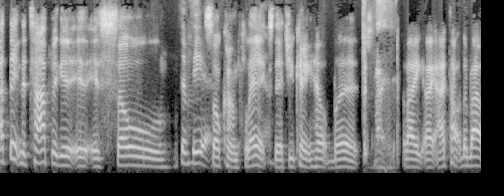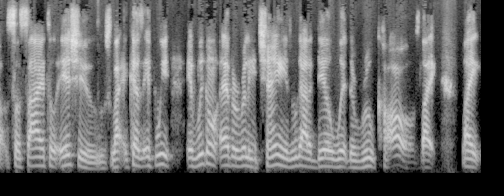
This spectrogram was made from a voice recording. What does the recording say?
I- think the topic is, is, is so Severe. so complex that you can't help but like like I talked about societal issues like because if we if we're gonna ever really change we got to deal with the root cause. Like like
